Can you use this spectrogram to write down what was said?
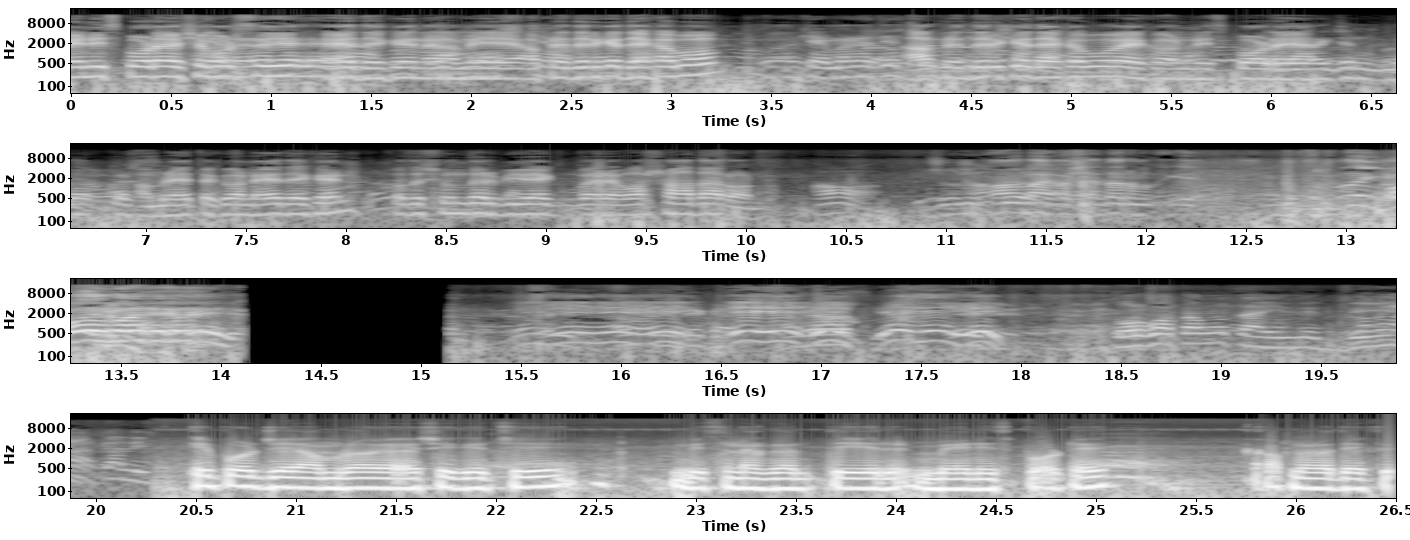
মেন স্পটে এসে পড়ছি। এই দেখেন আমি আপনাদেরকে দেখাবো। আপনাদেরকে দেখাবো এখন স্পটে আমরা এতক্ষণ এই দেখেন কত সুন্দর ভিউ একবারে অসাধারণ। এই পর্যায়ে আমরা এসে গেছি বিছনাগান্তির মেন স্পটে আপনারা দেখতে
